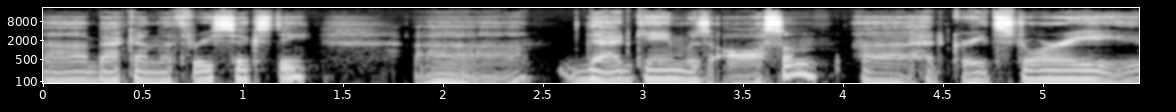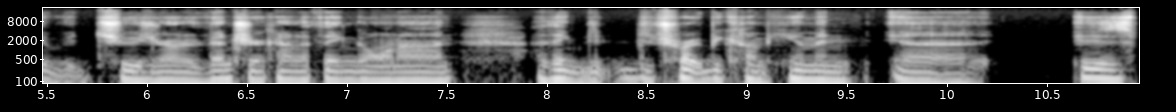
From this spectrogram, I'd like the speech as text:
uh, back on the 360, uh, that game was awesome. Uh, had great story, choose your own adventure kind of thing going on. I think D- Detroit Become Human uh, is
